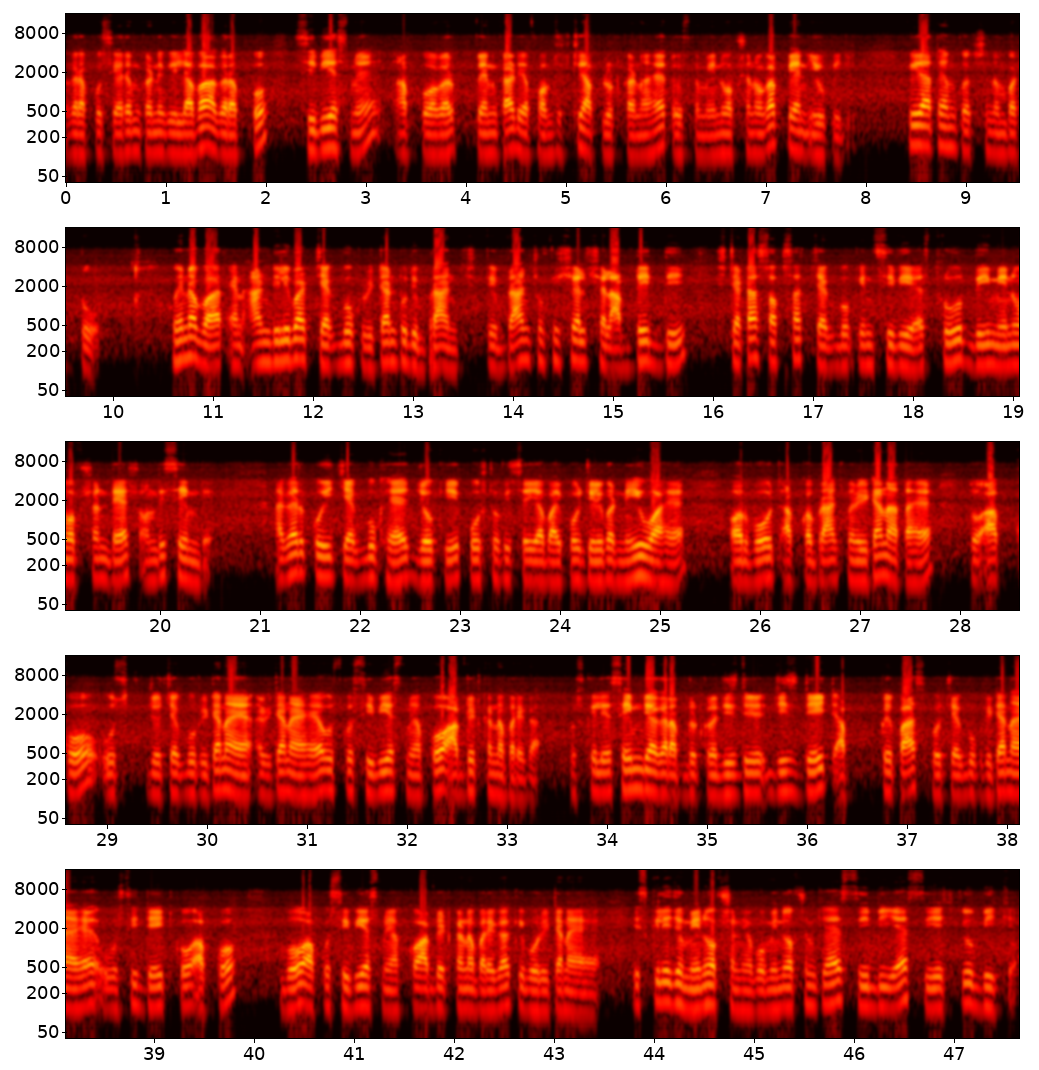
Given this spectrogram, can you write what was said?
अगर आपको सी करने के अलावा अगर आपको सीबीएस में आपको अगर पैन कार्ड या फॉर्म सिक्सटी अपलोड करना है तो इसका मेनू ऑप्शन होगा पेन यू फिर आते हैं हम question number two. whenever an undelivered checkbook return to the branch the branch official shall update the status of such checkbook in CVS through the menu option dash on the same day. अगर कोई chequebook है जो कि post office से या by post deliver नहीं हुआ है और वो आपका ब्रांच में रिटर्न आता है तो आपको उस जो चेकबुक रिटर्न आया रिटर्न आया है, उसको सीबीएस में आपको अपडेट करना पड़ेगा। उसके लिए सेम डे अगर अपडेट करना जिस डे जिस डेट आपके पास वो चेकबुक रिटर्न आया है, उसी डेट को आपको वो आपको CBS में आपको अपडेट करना पड़ेगा कि वो रिटर्न आया है। इसके लिए जो मेनू ऑप्शन है, वो मेनू ऑप्शन क्या है? C B S C H Q B के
